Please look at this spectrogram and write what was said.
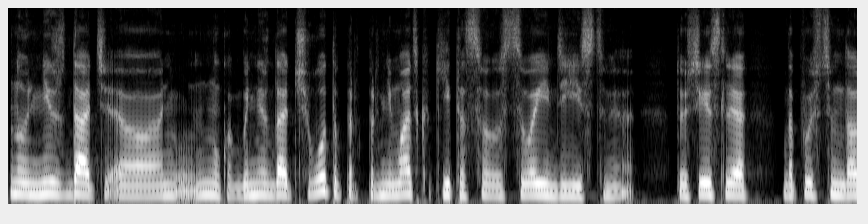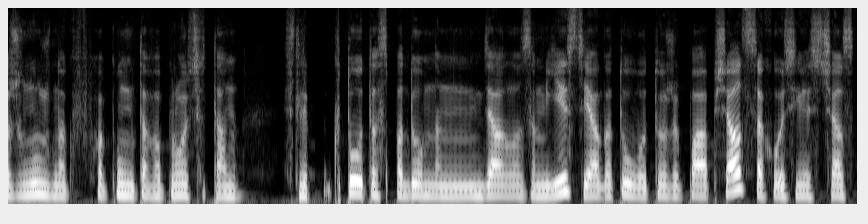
ну, не ждать, э, ну, как бы не ждать чего-то, предпринимать какие-то свои действия. То есть, если, допустим, даже нужно в каком-то вопросе там если кто-то с подобным диагнозом есть, я готова тоже пообщаться, хоть я сейчас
